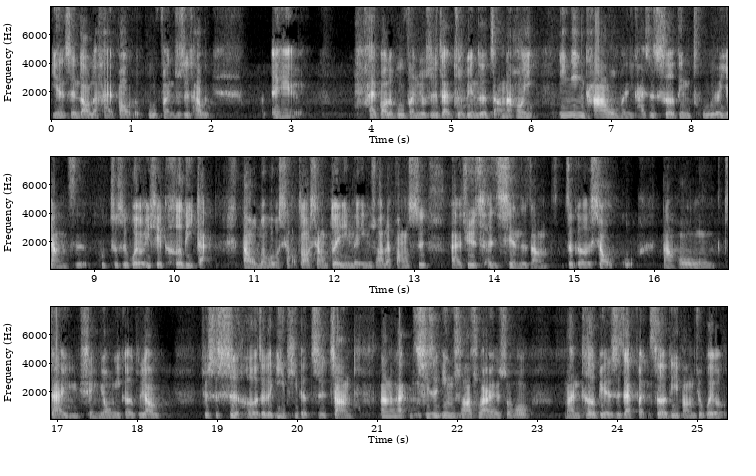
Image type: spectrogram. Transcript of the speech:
延伸到了海报的部分，就是它会，诶，海报的部分就是在左边这张，然后因应它我们一开始设定图的样子，就是会有一些颗粒感，那我们会有小到相对应的印刷的方式来去呈现这张这个效果，然后再选用一个比较就是适合这个议题的纸张，那它其实印刷出来的时候蛮特别，是在粉色的地方就会有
